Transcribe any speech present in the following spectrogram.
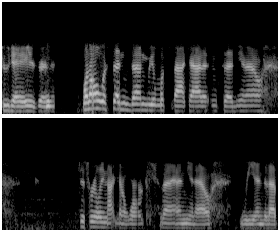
two days. And when all was said and done we looked back at it and said you know just really not going to work then you know we ended up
